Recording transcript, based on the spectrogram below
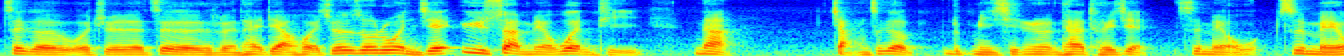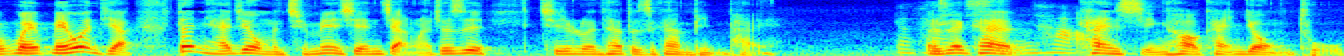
这个我觉得这个轮胎一定要会，就是说，如果你今天预算没有问题，那讲这个米其林轮胎推荐是没有是没有没没问题啊。但你还记得我们前面先讲了，就是其实轮胎不是看品牌，而是在看看型号、看用途。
